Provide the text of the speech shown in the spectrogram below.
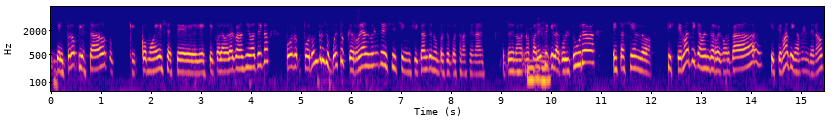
del propio Estado que como es este este colaborar con la Cinemateca por por un presupuesto que realmente es insignificante en un presupuesto nacional. Entonces nos, parece que la cultura está siendo sistemáticamente recortada, sistemáticamente, ¿no?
